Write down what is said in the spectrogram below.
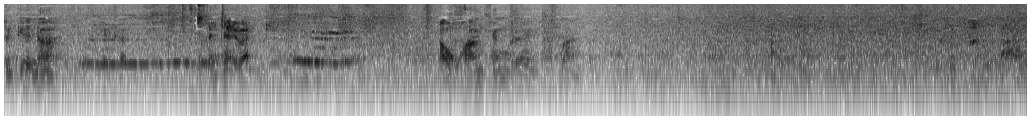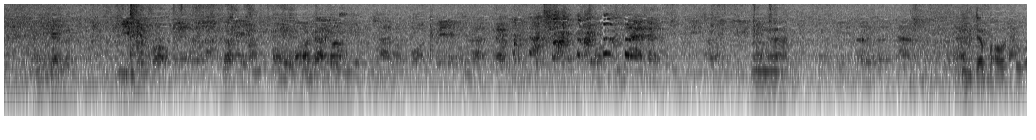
สังเกตเนาะครับหายใจไว้เอาความแข็งแรงกลับบ้านไป หายใจไว้ยิ้มบอกรับความแข็งแรงได้ดีง่ายๆมันจะเบาตัว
